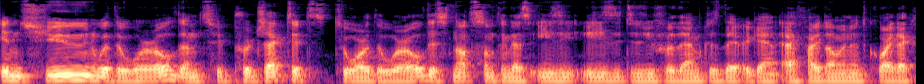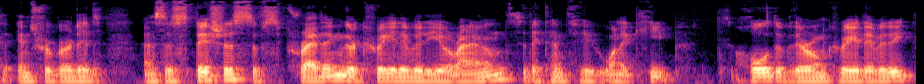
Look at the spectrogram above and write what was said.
in tune with the world and to project it toward the world is not something that's easy easy to do for them because they're again FI dominant, quite introverted and suspicious of spreading their creativity around. So they tend to want to keep hold of their own creativity.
